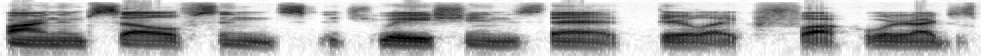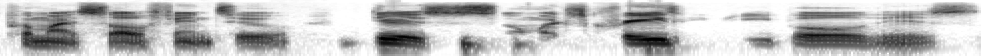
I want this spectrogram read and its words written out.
find themselves in situations that they're like, fuck, what did I just put myself into? There's so much crazy people. There's,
